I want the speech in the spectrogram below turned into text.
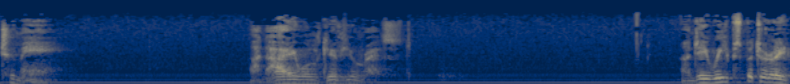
to me, and I will give you rest. And he weeps bitterly.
